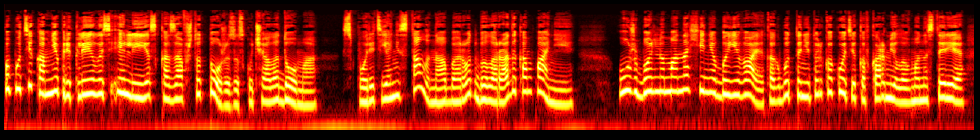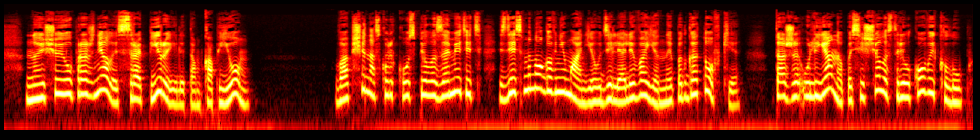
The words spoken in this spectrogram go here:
По пути ко мне приклеилась Элия, сказав, что тоже заскучала дома. Спорить я не стала, наоборот, была рада компании — Уж больно монахиня боевая, как будто не только котиков кормила в монастыре, но еще и упражнялась с рапирой или там копьем. Вообще, насколько успела заметить, здесь много внимания уделяли военной подготовке. Та же Ульяна посещала стрелковый клуб,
